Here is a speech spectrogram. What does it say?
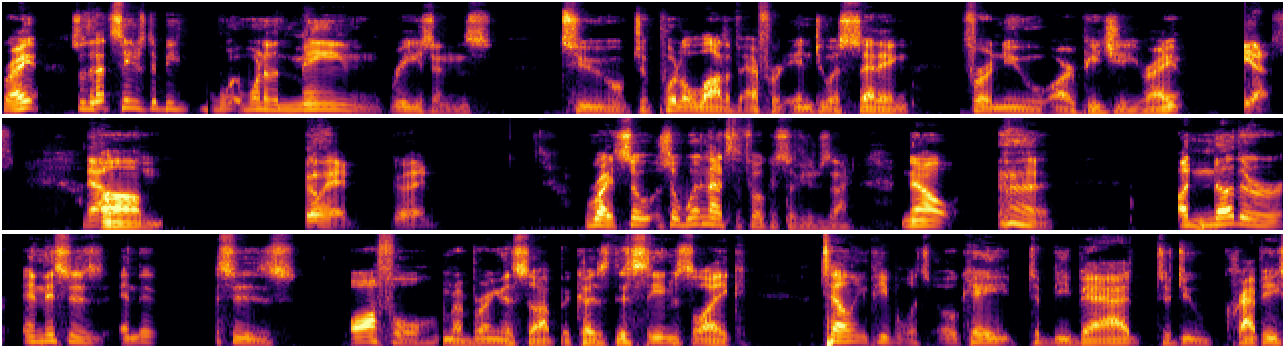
Right? So that seems to be one of the main reasons to to put a lot of effort into a setting for a new RPG, right? Yes. Now, Um go ahead. Go ahead. Right. So so when that's the focus of your design. Now, another and this is and this is awful. I'm going to bring this up because this seems like telling people it's okay to be bad, to do crappy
